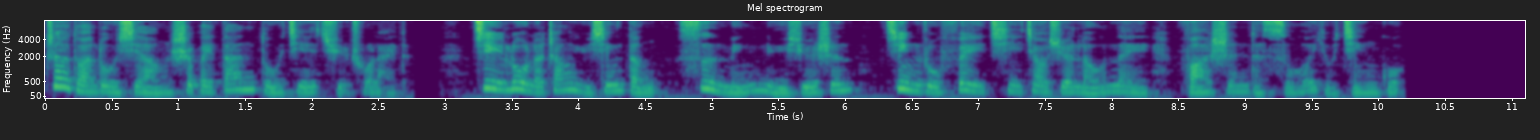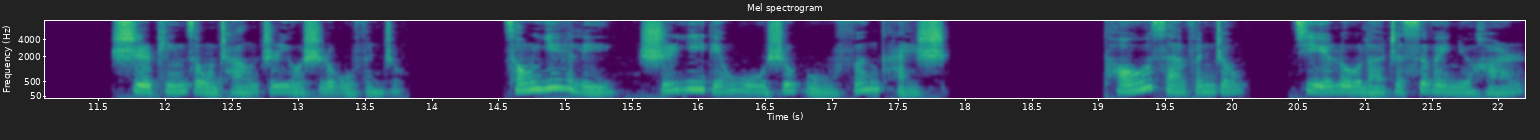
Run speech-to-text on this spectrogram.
这段录像是被单独截取出来的，记录了张雨欣等四名女学生进入废弃教学楼内发生的所有经过。视频总长只有十五分钟，从夜里十一点五十五分开始。头三分钟记录了这四位女孩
